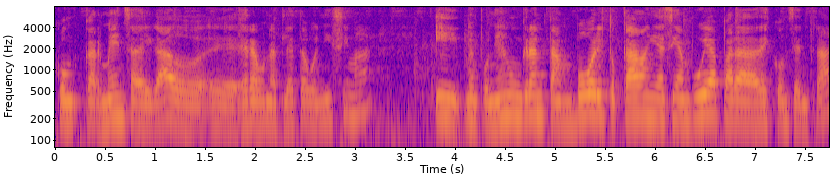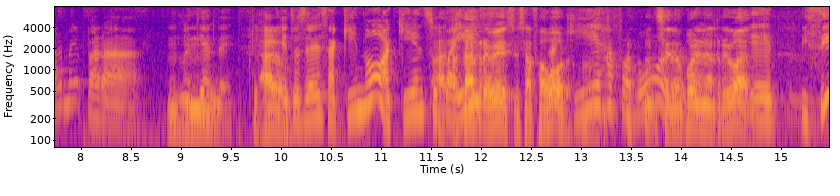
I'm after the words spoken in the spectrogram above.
con Carmenza Delgado, eh, era una atleta buenísima, y me ponían un gran tambor y tocaban y hacían bulla para desconcentrarme, para, ¿me entiendes? claro. Entonces aquí no, aquí en su A- país. Acá al revés, es a favor. Aquí es a favor. Se lo ponen al rival. Eh, y sí,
